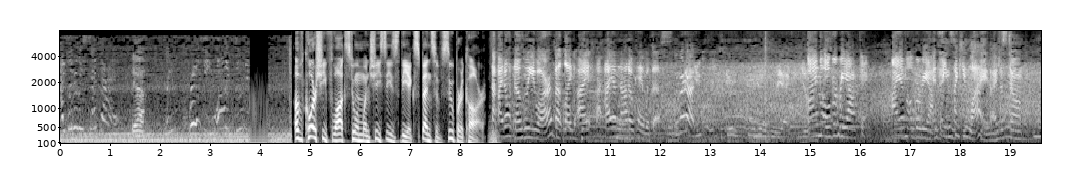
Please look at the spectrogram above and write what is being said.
I literally said that. Yeah. Are you crazy? You always do this. Of course, she flocks to him when she sees the expensive supercar. I don't know who you are, but like I, I, I am not okay with this. I'm overreacting. I am overreacting. It seems like you lied. I just don't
